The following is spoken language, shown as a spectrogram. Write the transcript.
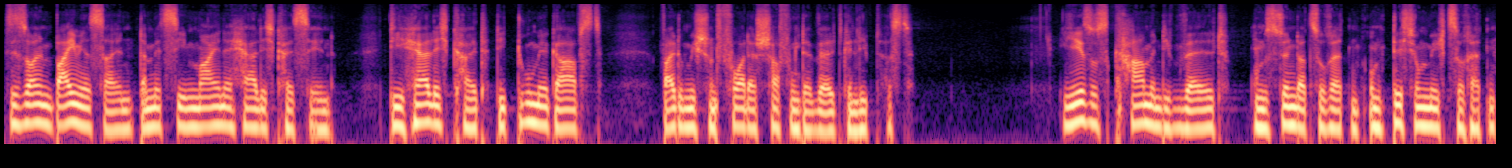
Sie sollen bei mir sein, damit sie meine Herrlichkeit sehen. Die Herrlichkeit, die du mir gabst, weil du mich schon vor der Schaffung der Welt geliebt hast. Jesus kam in die Welt, um Sünder zu retten, um dich und mich zu retten.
